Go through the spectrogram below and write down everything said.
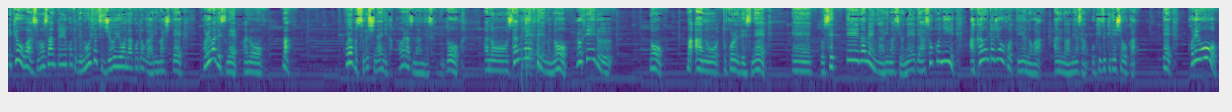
で今日はその3ということでもう一つ重要なことがありまして、これはですね、あの、まあ、コラボするしないに関わらずなんですけれど、あの、スタンド FM のプロフィールの、まあ、の、ところでですね、えー、っと、設定画面がありますよね。で、あそこにアカウント情報っていうのがあるのは皆さんお気づきでしょうかで、これを、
